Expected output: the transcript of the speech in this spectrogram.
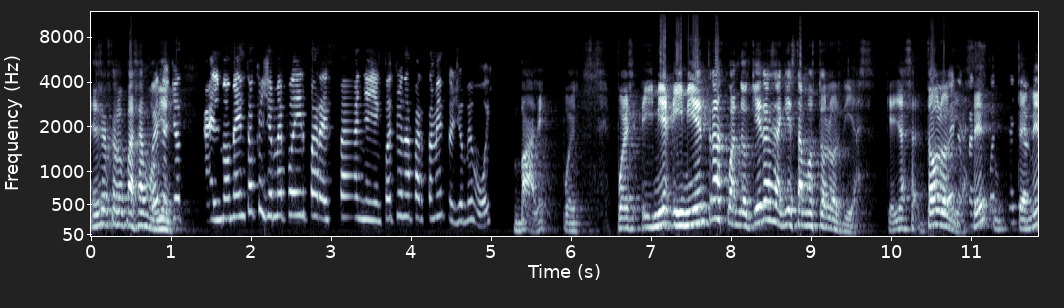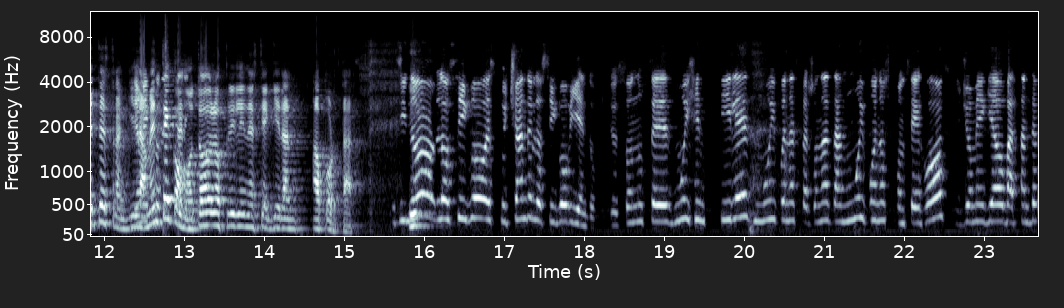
eso es que lo pasamos Bueno, bien. yo, al momento que yo me puedo ir para España y encuentre un apartamento, yo me voy. Vale, pues, pues, y mientras, cuando quieras, aquí estamos todos los días. Que ya todos los Bueno, días, ¿eh? Tú te metes tranquilamente como todos los prilines que quieran aportar. Si no, lo sigo escuchando y lo sigo viendo. Son ustedes muy gentiles, muy buenas personas, dan muy buenos consejos. Yo me he guiado bastante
